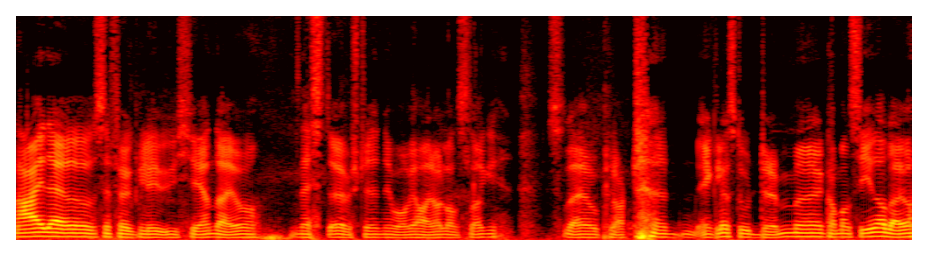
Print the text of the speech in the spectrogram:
Nei, det er jo selvfølgelig U21. Det er jo neste øverste nivå vi har av landslag. Så det er jo klart Egentlig en stor drøm, eh, kan man si. da Det er jo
